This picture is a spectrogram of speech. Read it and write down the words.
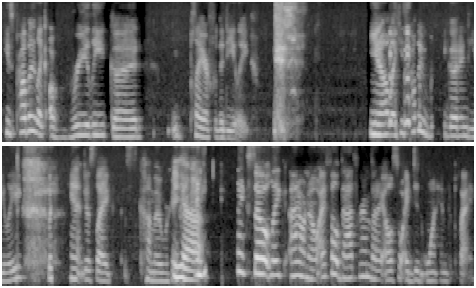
he's probably like a really good player for the D League. you know, like he's probably really good in D League, but he can't just like come over here. Yeah. And he, like so like I don't know. I felt bad for him, but I also I didn't want him to play.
